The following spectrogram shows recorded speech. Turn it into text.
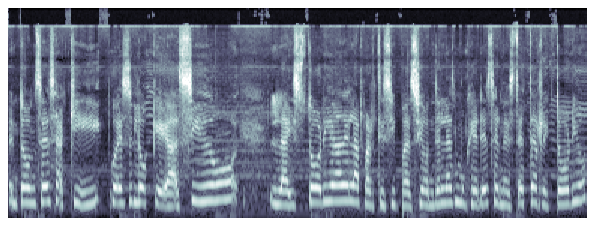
Entonces aquí, pues lo que ha sido la historia de la participación de las mujeres en este territorio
